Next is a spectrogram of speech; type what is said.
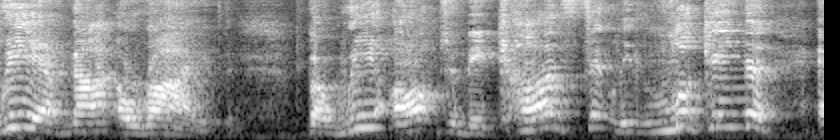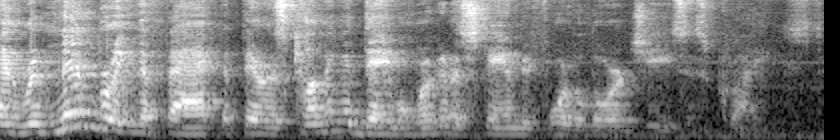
we have not arrived. But we ought to be constantly looking and remembering the fact that there is coming a day when we're going to stand before the Lord Jesus Christ.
